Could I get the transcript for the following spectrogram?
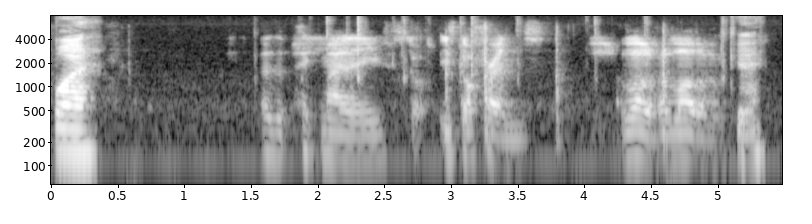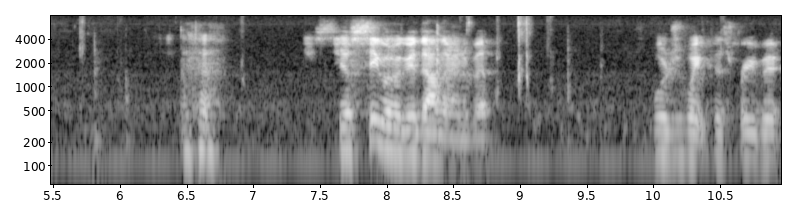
Why? There's a pig man and he's got he's got friends. A lot of a lot of them. Okay. You'll see when we go down there in a bit. We'll just wait for this reboot.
